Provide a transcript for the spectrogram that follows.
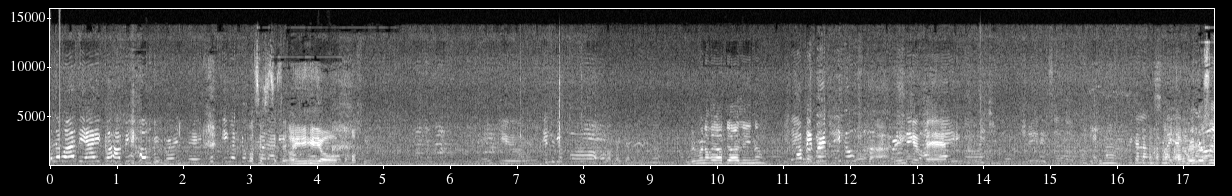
Hello po, Ate Aiko. Happy happy birthday. Ingat ka po palagi. Ay, hiyo pa kasi. Thank you. Thank you po. Na. Hindi mo na kaya Ate Alina. Happy birthday. Ikaw. Happy birthday. Thank you, po. Beth. Sige na. Sige lang. May Sabi kasi,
